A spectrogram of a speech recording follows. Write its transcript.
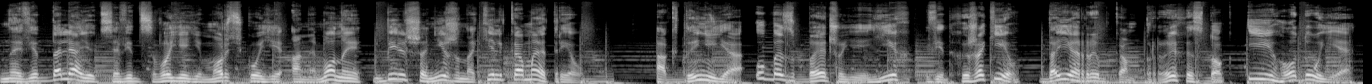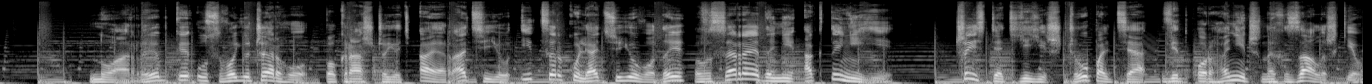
не віддаляються від своєї морської анемони більше ніж на кілька метрів. Актинія убезпечує їх від хижаків, дає рибкам прихисток і годує. Ну а рибки, у свою чергу, покращують аерацію і циркуляцію води всередині актинії, чистять її щупальця від органічних залишків,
